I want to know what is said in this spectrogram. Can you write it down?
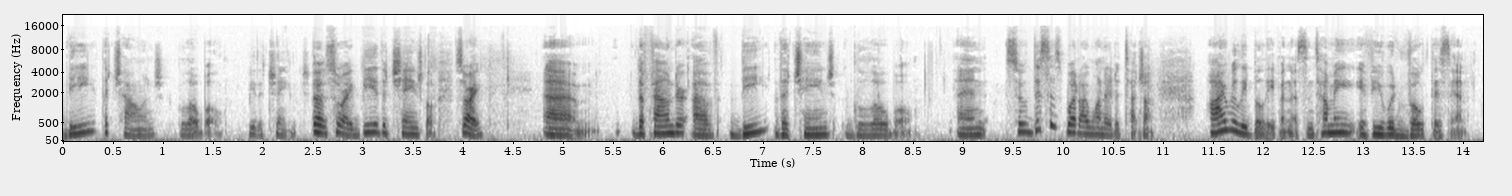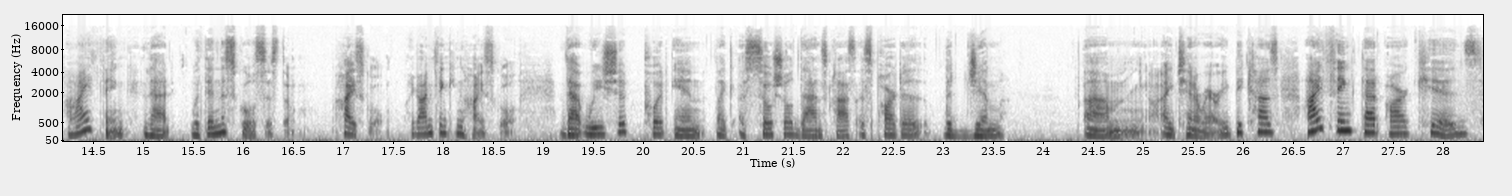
Be the Challenge Global. Be the change. Oh, sorry, Be the Change Global. Sorry. Um, the founder of Be the Change Global. And so this is what I wanted to touch on. I really believe in this, and tell me if you would vote this in. I think that within the school system, high school, like I'm thinking high school, that we should put in like a social dance class as part of the gym um, itinerary because I think that our kids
